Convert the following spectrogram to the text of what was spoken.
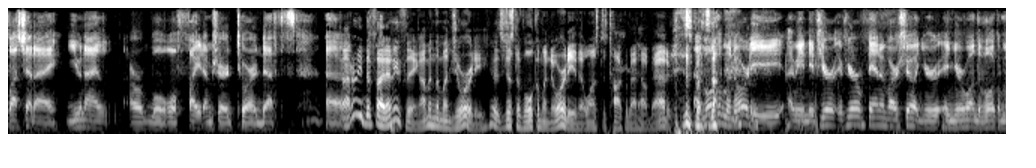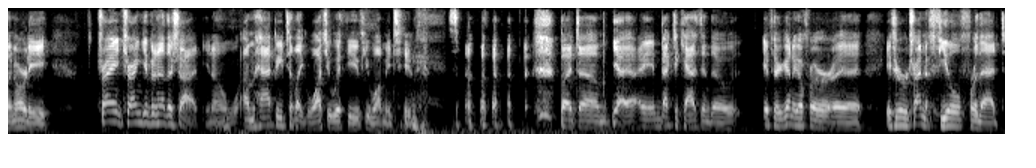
Last Jedi, you and I are will will fight. I'm sure to our deaths. Uh, I don't need to fight anything. I'm in the majority. It's just a vocal minority that wants to talk about how bad it is. a vocal not- minority. I mean, if you're if you're a fan of our show and you're and you're one of the vocal minority, try and try and give it another shot. You know, I'm happy to like watch it with you if you want me to. so, but um, yeah, I mean, back to Kasdan though. If they're gonna go for, uh, if you're trying to feel for that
